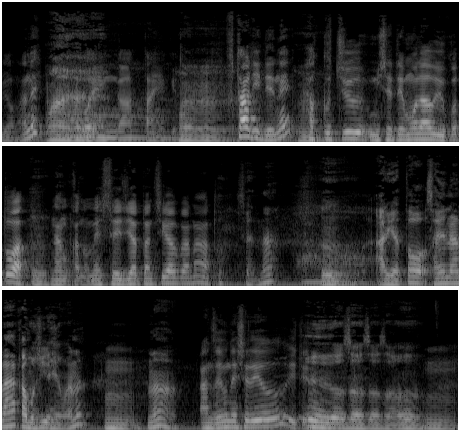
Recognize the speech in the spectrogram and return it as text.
ようなね、ご縁があったんやけど、うんうん二人でね、白昼見せてもらういうことは、なんかのメッセージやったん違うかなと、そうやな。うん。ありがとう。さよならかもしれへんわな。うん、な安全運転してるよ言って、そうそうそうそう。う。うんん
